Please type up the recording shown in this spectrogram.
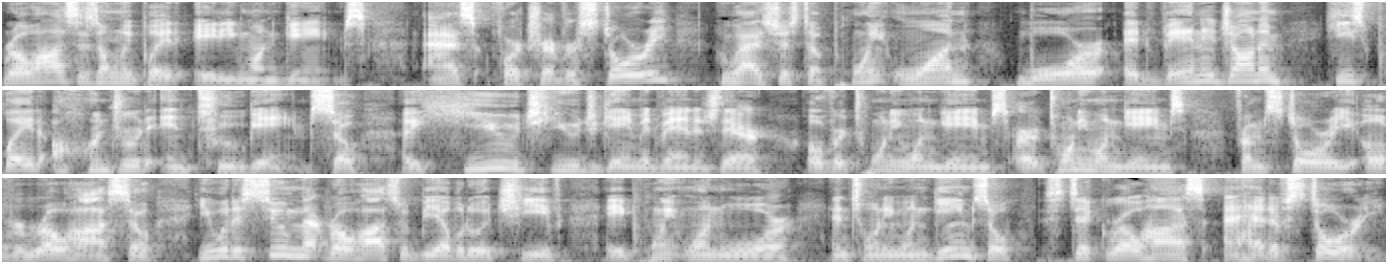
Rojas has only played 81 games. As for Trevor Story, who has just a 0.1 war advantage on him, he's played 102 games. So a huge, huge game advantage there over 21 games or 21 games from Story over Rojas. So you would assume that Rojas would be able to achieve a 0.1 war in 21 games. So stick Rojas ahead of Story.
